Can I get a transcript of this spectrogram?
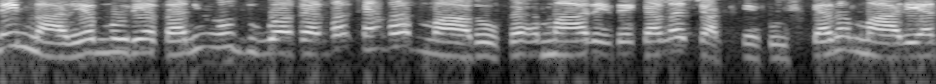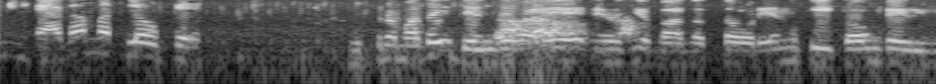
ਨਹੀਂ ਮਾਰਿਆ ਮੁਰਿਆ ਤਾਂ ਨਹੀਂ ਉਹ ਦੂਆ ਕਹਿੰਦਾ ਕਹਿੰਦਾ ਮਾਰੋ ਮਾਰੇ ਤੇ ਕਹਿੰਦਾ ਚੱਕ ਕੇ ਕੁਛ ਕਹਿੰਦਾ ਮਾਰਿਆ ਨਹੀਂ ਹੈਗਾ ਮਤਲਬ ਕਿ। ਤਰ੍ਹਾਂ ਮਾਤਾ ਜੀ ਦਿਨ ਦੇ ਵਾਲੇ ਇਹੋ ਜਿਹੀ ਇਬਾਦਤਾਂ ਹੋ ਰਹੀਆਂ ਨੂੰ ਕੀ ਕਹੋਗੇ ਵੀ?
